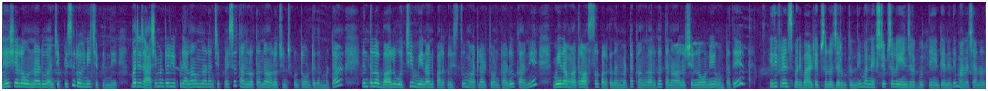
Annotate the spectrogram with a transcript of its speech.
మలేషియాలో ఉన్నాడు అని చెప్పేసి రోహిణి చెప్పింది. మరి రాజమండ్రిలో ఇప్పుడు ఎలా ఉన్నాడు అని చెప్పేసి తనలో తను ఆలోచించుకుంటూ ఉంటుందన్నమాట. ఇంతలో బాలు వచ్చి మీనాని పలకరిస్తూ మాట్లాడుతూ ఉంటాడు. కానీ మీనా మాత్రం అస్సలు పలకదనమాట కంగారుగా తన ఆలోచనలోనే ఉంటుంది. ఇది ఫ్రెండ్స్ మరి వాళ్ళ టెప్స్లో జరుగుతుంది. మరి నెక్స్ట్ ఎపిసోడ్లో ఏం జరగబోతుంది ఏంటి అనేది మన ఛానల్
